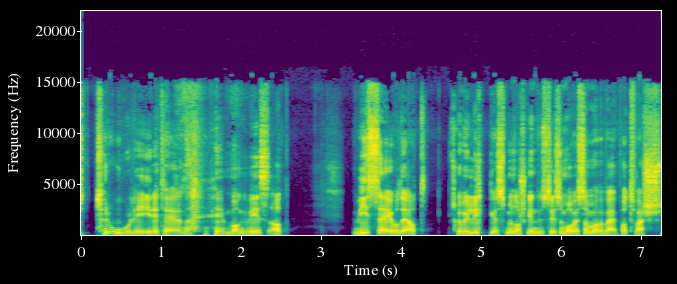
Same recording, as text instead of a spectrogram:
utrolig irriterende mange vis. at Vi ser jo det at skal vi lykkes med norsk industri, så må vi samarbeide på tvers.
